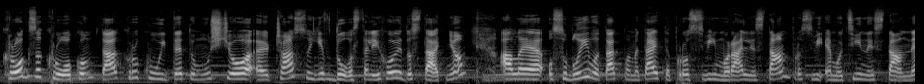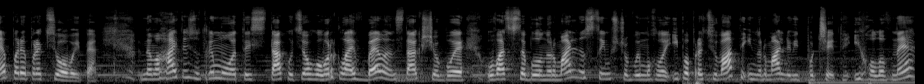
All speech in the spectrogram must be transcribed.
крок за кроком, так крокуйте, тому що часу є вдосталь, його є достатньо. Але особливо так пам'ятайте про свій моральний стан, про свій емоційний стан. Не перепрацьовуйте. Намагайтесь дотримуватись так у цього work-life balance, так щоб у вас все було нормально з цим, щоб ви могли і попрацювати, і нормально відпочити. І головне,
